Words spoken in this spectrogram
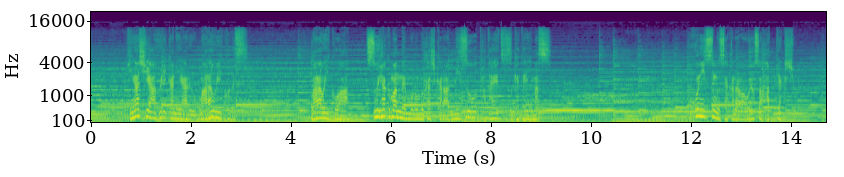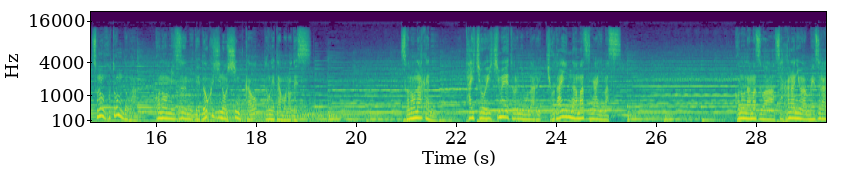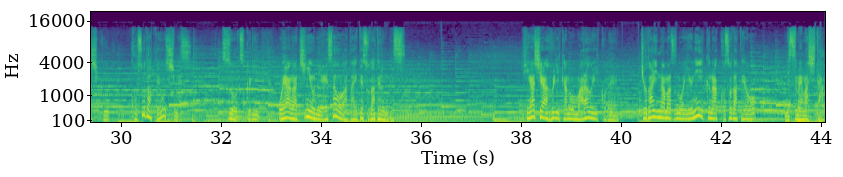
東アフリカにあるマラウイ湖です。マラウイ湖は数百万年もの昔から水をたたえ続けています。ここに住む魚はおよそ800種。そのほとんどがこの湖で独自の進化を遂げたものです。その中に体長1メートルにもなる巨大ナマズがいます。このナマズは魚には珍しく子育てをします。巣を作り親が稚魚に餌を与えて育てるんです。東アフリカのマラウイ湖で巨大ナマズのユニークな子育てを見つめました。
